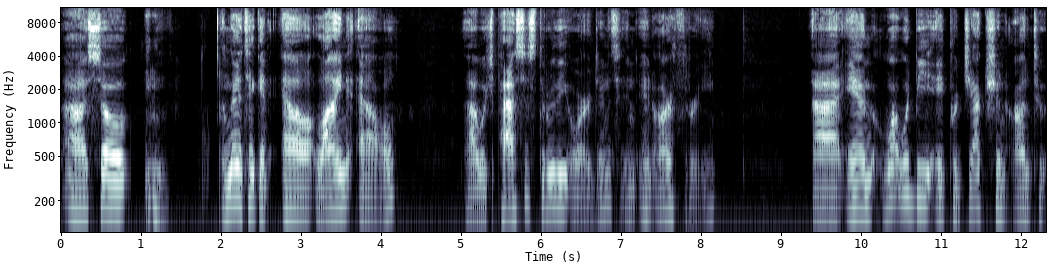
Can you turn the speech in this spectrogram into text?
Uh, so I'm going to take an L, line L, uh, which passes through the origins in, in R3. Uh, and what would be a projection onto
